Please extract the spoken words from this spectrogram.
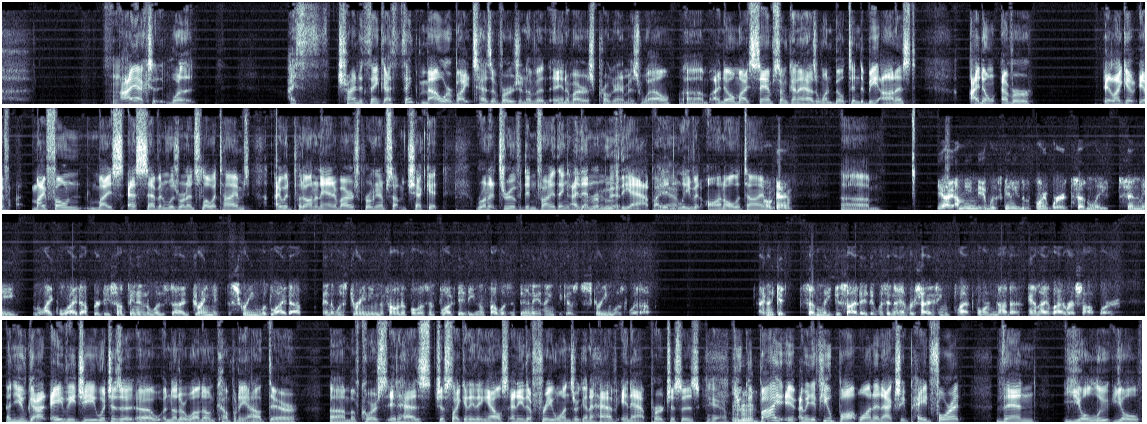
I actually one of the. I th- trying to think. I think Malwarebytes has a version of an antivirus program as well. Um, I know my Samsung kind of has one built in. To be honest, I don't ever. It, like if, if my phone, my S7 was running slow at times, I would put on an antivirus program, something, check it, run it through. If it didn't find anything, I then remove remove the app. I Yeah. didn't leave it on all the time. Okay. Um, Yeah, I mean, it was getting to the point where it suddenly send me like light up or do something, and it was uh, draining. The screen would light up, and it was draining the phone if it wasn't plugged in, even if I wasn't doing anything, because the screen was lit up. I think it suddenly decided it was an advertising platform, not an antivirus software. And you've got AVG, which is a, uh, another well-known company out there. Um, of course, it has just like anything else. Any of the free ones are going to have in-app purchases. Yeah. you could buy. I mean, if you bought one and actually paid for it, then you'll lo- you'll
